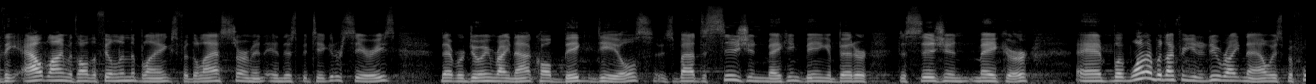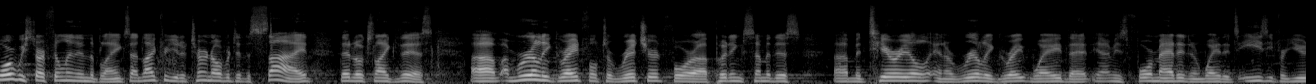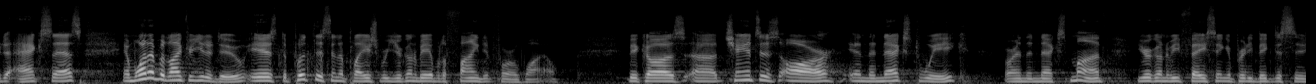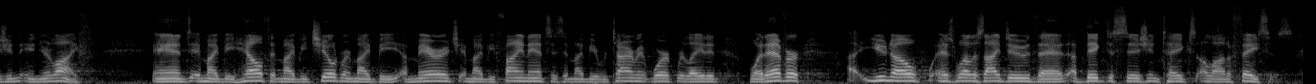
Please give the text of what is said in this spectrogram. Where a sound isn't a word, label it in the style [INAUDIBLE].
the outline with all the fill in the blanks for the last sermon in this particular series that we're doing right now called Big Deals. It's about decision making, being a better decision maker. And but what I would like for you to do right now is before we start filling in the blanks, I'd like for you to turn over to the side that looks like this. Um, I'm really grateful to Richard for uh, putting some of this uh, material in a really great way that I mean, it's formatted in a way that's easy for you to access. And what I would like for you to do is to put this in a place where you're going to be able to find it for a while. Because uh, chances are, in the next week or in the next month, you're going to be facing a pretty big decision in your life. And it might be health, it might be children, it might be a marriage, it might be finances, it might be retirement, work related, whatever. Uh, you know as well as I do that a big decision takes a lot of faces.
